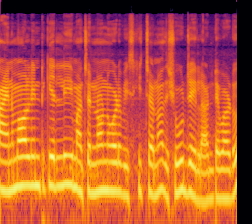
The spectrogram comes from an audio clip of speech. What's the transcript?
నాయనమ్మ వాళ్ళ ఇంటికి వెళ్ళి మా చిన్నోడిని కూడా విసిగిచ్చాను అది షూట్ చేయాలి అంటే వాడు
